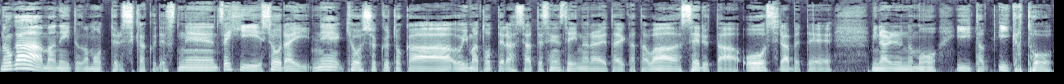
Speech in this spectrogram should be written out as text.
のが、まあ、ネイトが持ってる資格ですね。ぜひ、将来ね、教職とかを今取ってらっしゃって先生になられたい方は、セルタを調べてみられるのもいいた、いいかと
